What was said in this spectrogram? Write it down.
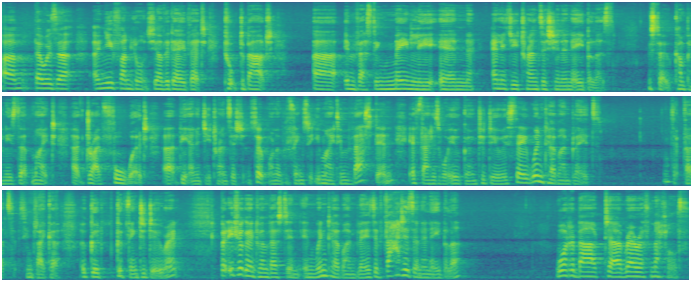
um, there was a, a, new fund launched the other day that talked about uh, investing mainly in energy transition enablers. So, companies that might uh, drive forward uh, the energy transition. So, one of the things that you might invest in, if that is what you're going to do, is say wind turbine blades. That seems like a, a good, good thing to do, right? But if you're going to invest in, in wind turbine blades, if that is an enabler, what about uh, rare earth metals?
